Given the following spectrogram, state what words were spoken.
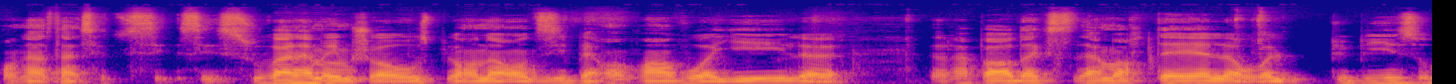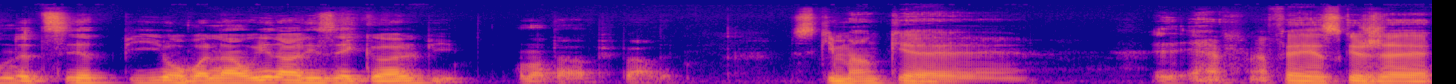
on entend, c'est souvent la même chose. Puis on, on dit, ben, on va envoyer le, rapport d'accident mortel, on va le publier sur notre site, puis on va l'envoyer dans les écoles, puis on n'entend plus parler. Ce qui manque, euh, en fait, ce que je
